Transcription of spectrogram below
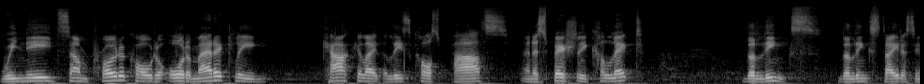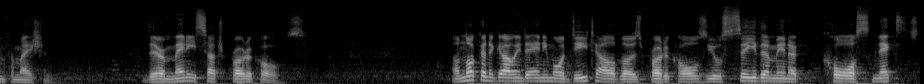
we need some protocol to automatically calculate the least cost paths and especially collect the links, the link status information. There are many such protocols. I'm not going to go into any more detail of those protocols. You'll see them in a course next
